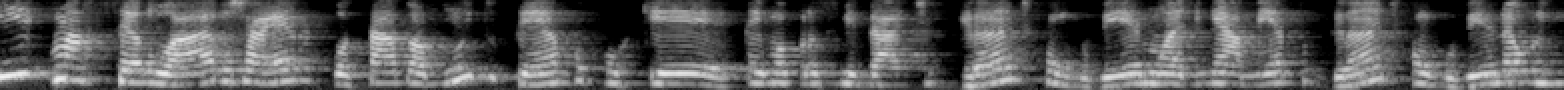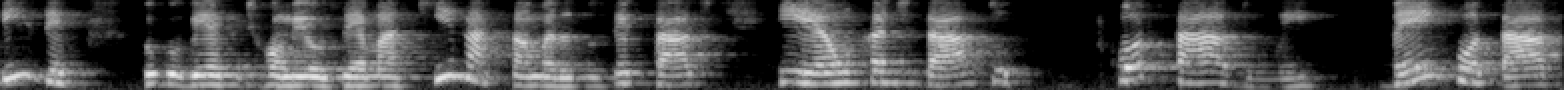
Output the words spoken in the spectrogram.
E Marcelo Aro já era cotado há muito tempo, porque tem uma proximidade grande com o governo, um alinhamento grande com o governo, é o líder do governo de Romeu Zema aqui na Câmara dos Deputados e é um candidato cotado e bem cotado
